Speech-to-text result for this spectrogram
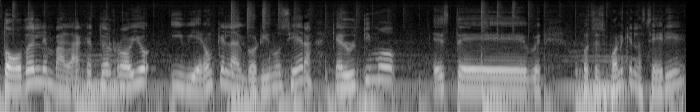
todo el embalaje, todo el rollo y vieron que el algoritmo sí era. Que al último, este, pues se supone que en la serie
